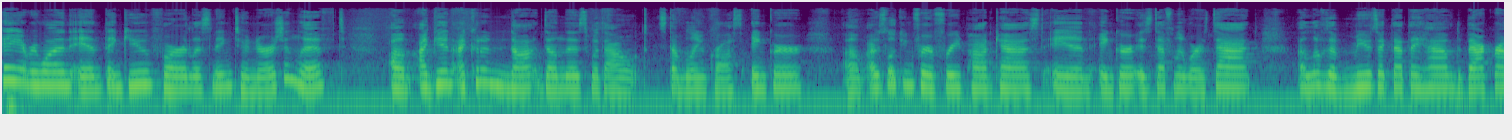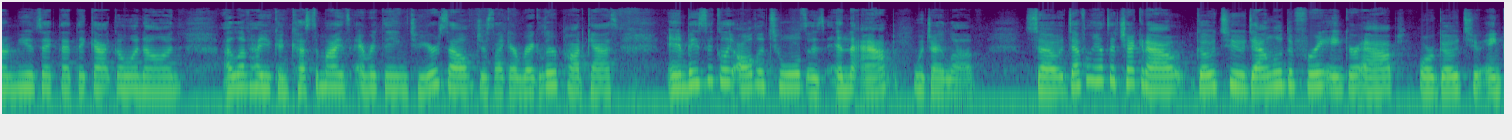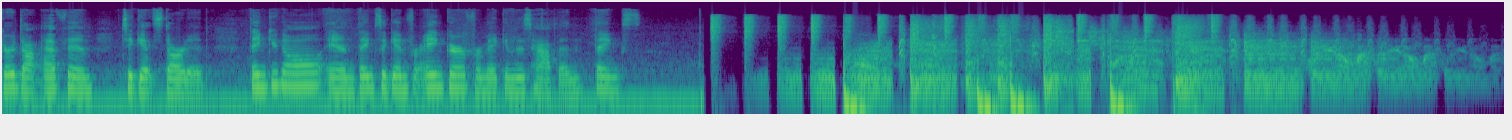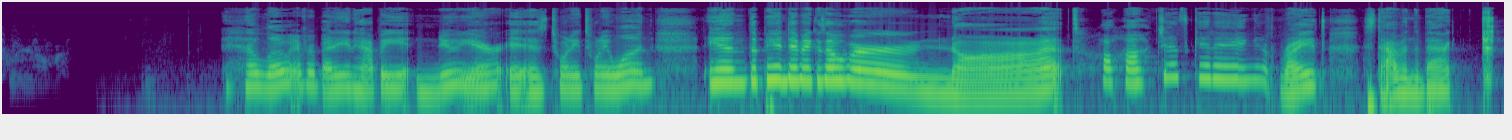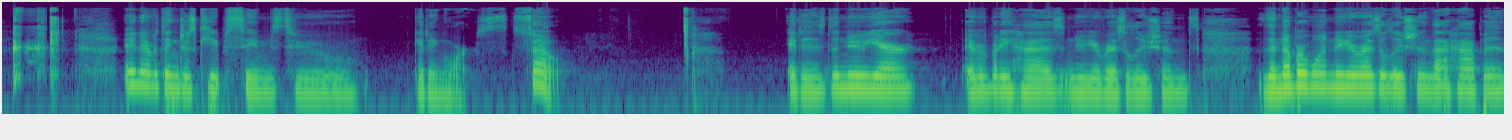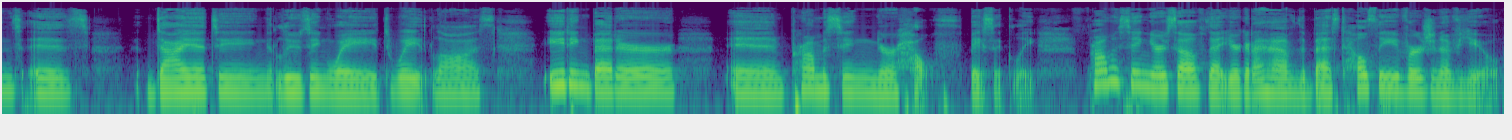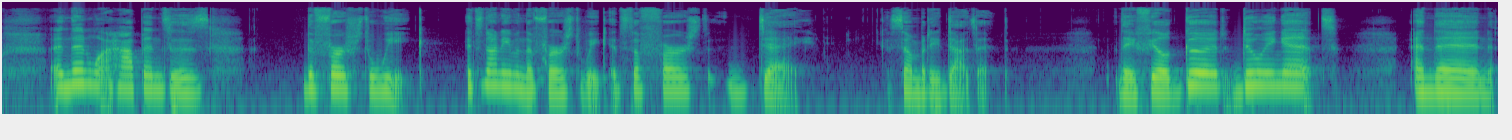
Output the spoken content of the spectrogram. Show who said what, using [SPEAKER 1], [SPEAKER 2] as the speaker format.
[SPEAKER 1] Hey everyone, and thank you for listening to Nourish and Lift. Um, again, I could have not done this without stumbling across Anchor. Um, I was looking for a free podcast, and Anchor is definitely where it's at. I love the music that they have, the background music that they got going on. I love how you can customize everything to yourself, just like a regular podcast. And basically, all the tools is in the app, which I love. So definitely have to check it out. Go to download the free Anchor app or go to anchor.fm to get started. Thank you all, and thanks again for Anchor for making this happen. Thanks. Hello, everybody, and happy new year. It is 2021 and the pandemic is over. Not. Haha, just kidding. Right? Stab in the back. And everything just keeps seems to getting worse. So, it is the new year. Everybody has new year resolutions. The number one new year resolution that happens is dieting, losing weight, weight loss, eating better, and promising your health, basically. Promising yourself that you're going to have the best healthy version of you. And then what happens is the first week, it's not even the first week, it's the first day somebody does it. They feel good doing it. And then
